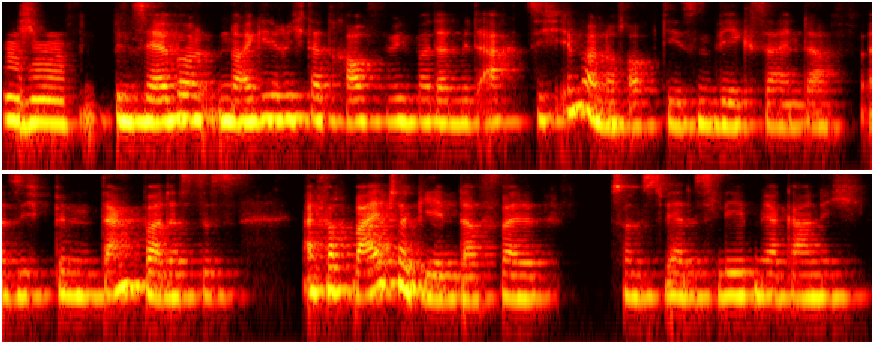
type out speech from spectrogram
ich mhm. bin selber neugierig darauf, wie man dann mit 80 immer noch auf diesem Weg sein darf. Also ich bin dankbar, dass das einfach weitergehen darf, weil sonst wäre das Leben ja gar nicht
